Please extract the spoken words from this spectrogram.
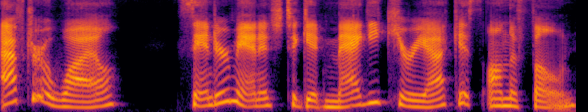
After a while, Xander managed to get Maggie Kiriakis on the phone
